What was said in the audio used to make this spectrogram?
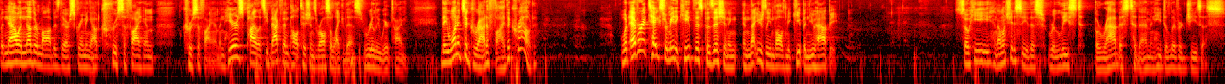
But now another mob is there screaming out, Crucify him, crucify him. And here's Pilate. See, back then politicians were also like this, really weird time. They wanted to gratify the crowd. Whatever it takes for me to keep this position, and that usually involves me keeping you happy. So he, and I want you to see this, released Barabbas to them and he delivered Jesus.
